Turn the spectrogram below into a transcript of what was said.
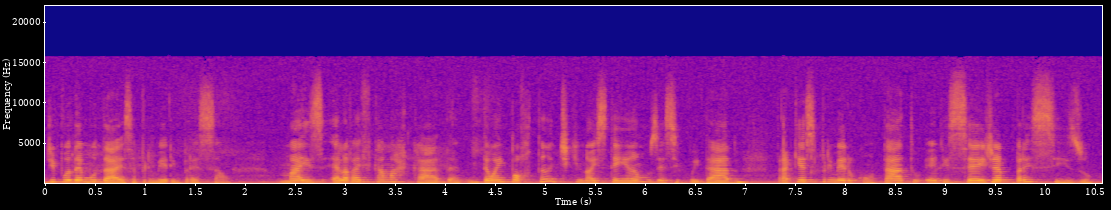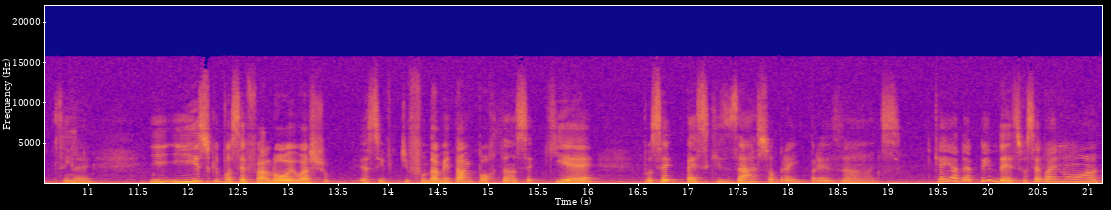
de poder mudar essa primeira impressão. Mas ela vai ficar marcada. Então é importante que nós tenhamos esse cuidado para que esse primeiro contato ele seja preciso. Sim. Né? E, e, isso que você falou, eu acho assim, de fundamental importância, que é você pesquisar sobre a empresa antes. Que aí a depender, se você vai numa.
